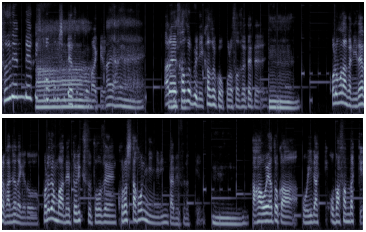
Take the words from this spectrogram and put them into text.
通電で人を殺したやつもそうなわけよあー。はいはいはいはい。あれ、家族に家族を殺させてて、うん。これもなんか似たような感じなんだけど、これでもまあ、ネットフリックス当然、殺した本人にインタビューするっていう。うん。母親とか、おいだおばさんだっけ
